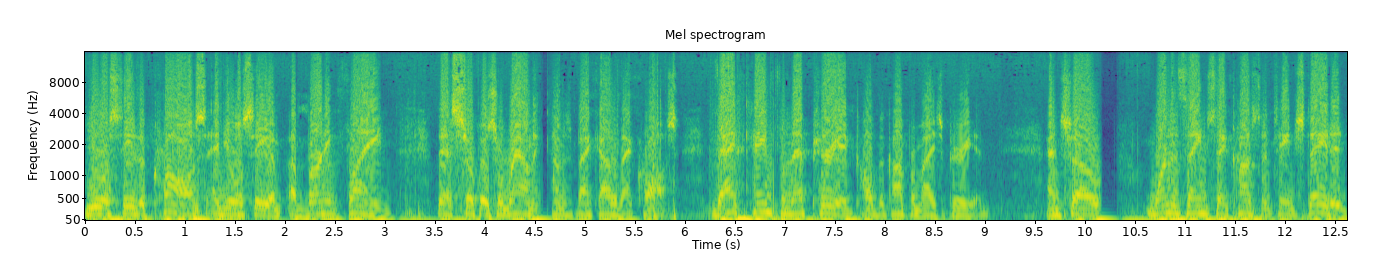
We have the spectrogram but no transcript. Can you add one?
you will see the cross and you will see a, a burning flame that circles around and comes back out of that cross. That came from that period called the compromise period. And so one of the things that Constantine stated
